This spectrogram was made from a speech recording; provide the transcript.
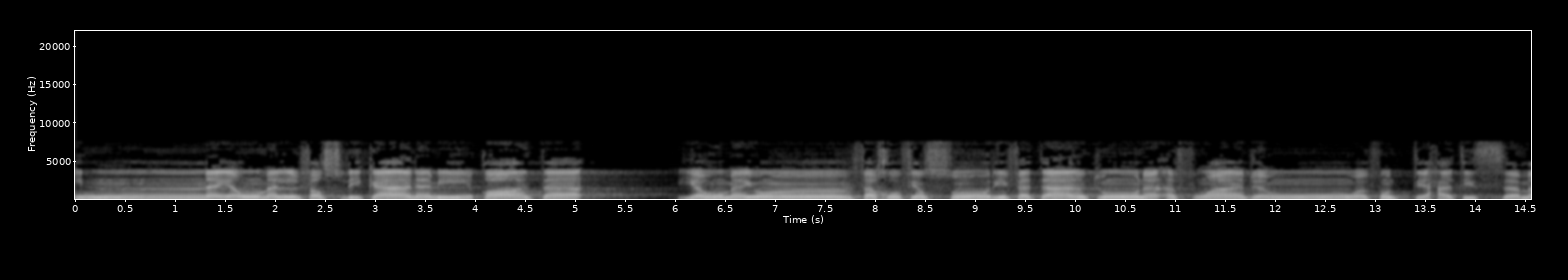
إن يوم الفصل كان ميقاتا يوم ينفخ في الصور فتاتون أفواجا وفتحت السماء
